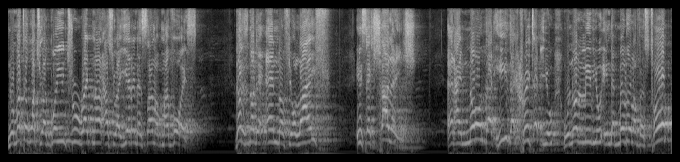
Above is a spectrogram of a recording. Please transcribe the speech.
No matter what you are going through right now, as you are hearing the sound of my voice, that is not the end of your life, it's a challenge. And I know that he that created you will not leave you in the middle of a storm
